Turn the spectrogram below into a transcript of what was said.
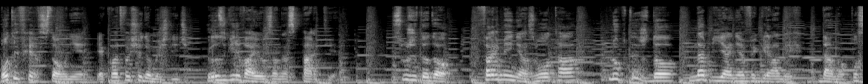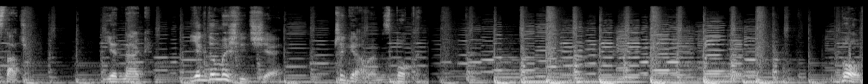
Boty w Hearthstone, jak łatwo się domyślić, rozgrywają za nas partie. Służy to do farmienia złota lub też do nabijania wygranych daną postacią. Jednak, jak domyślić się, czy grałem z botem? Bot,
